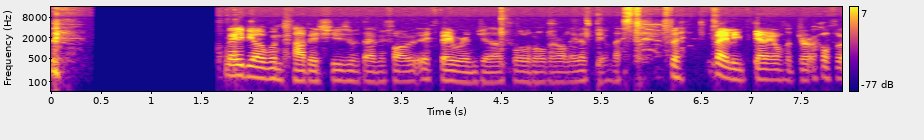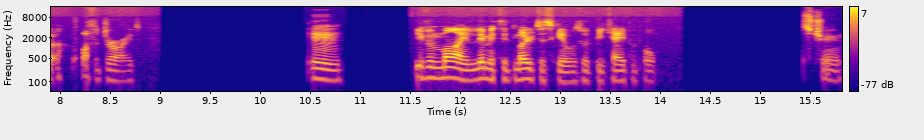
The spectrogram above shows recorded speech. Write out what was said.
maybe I wouldn't have had issues with them if I if they were in Jedi Fallen Order. Ollie, let's be honest. Failing to get it off a dro- off a off a droid. Mm, Even my limited motor skills would be capable. it's true.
